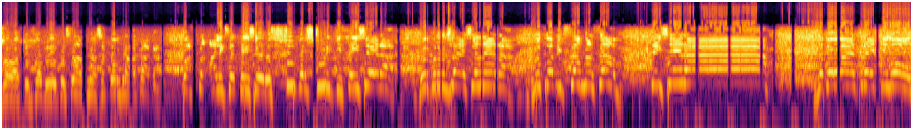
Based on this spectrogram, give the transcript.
Знову підхоплює пішла наша контратака. Пас на Алекса Тейшера. Супер швидкість Тейшера. Випереджає Шенера. Виходить сам на сам. Тейшера! Забиває третій гол.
